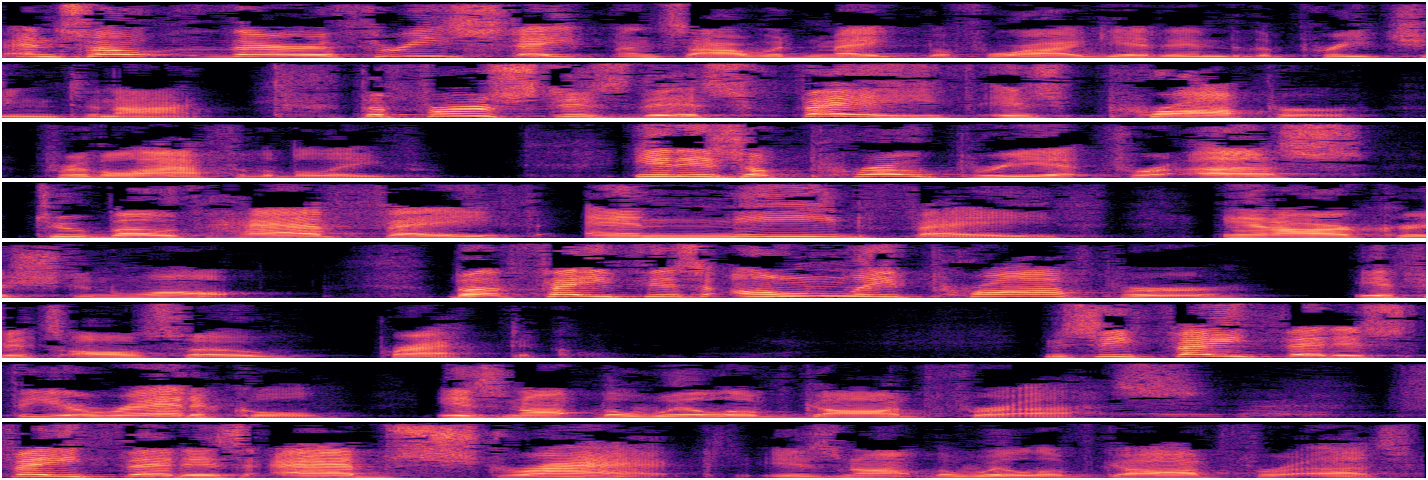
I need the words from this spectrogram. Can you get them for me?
And so there are three statements I would make before I get into the preaching tonight. The first is this, faith is proper for the life of the believer. It is appropriate for us to both have faith and need faith in our Christian walk. But faith is only proper if it's also practical. You see, faith that is theoretical is not the will of God for us. Faith that is abstract is not the will of God for us.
